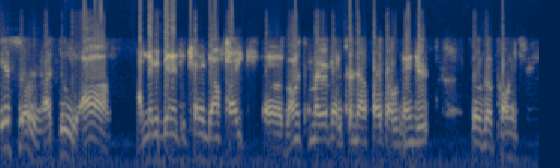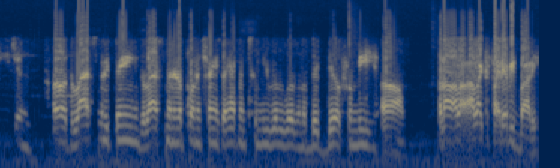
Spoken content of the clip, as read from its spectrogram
Yes, sir. I do. Uh, I've never been into turning down fights. Uh, the only time I ever had to turn down a fight, I was injured. So the opponent change and uh, the last minute thing, the last minute opponent change that happened to me really wasn't a big deal for me. Um, but I, I like to fight everybody.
